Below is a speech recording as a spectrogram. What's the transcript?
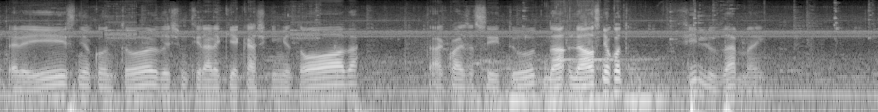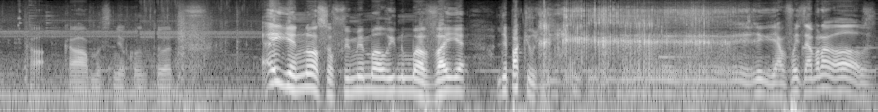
Espera aí, senhor condutor. Deixa-me tirar aqui a casquinha toda. Está quase a sair tudo. Não, não, senhor condutor. Filho da mãe. Calma, calma senhor condutor. Eia, nossa, fui mesmo ali numa veia. Olha para aquilo. Já foi saboroso.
